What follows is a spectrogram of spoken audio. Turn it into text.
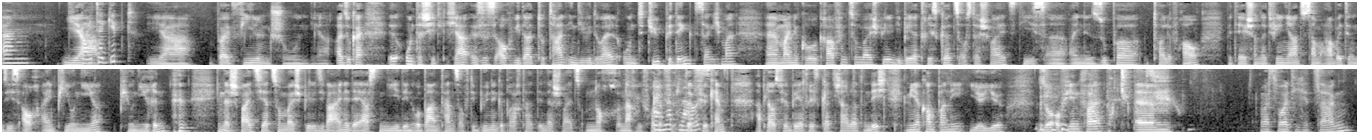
ähm, Ja. weitergibt? Ja, bei vielen schon, ja. Also kein, äh, unterschiedlich, ja. Es ist auch wieder total individuell und typbedingt, sage ich mal. Äh, meine Choreografin zum Beispiel, die Beatrice Götz aus der Schweiz, die ist äh, eine super tolle Frau, mit der ich schon seit vielen Jahren zusammenarbeite und sie ist auch ein Pionier, Pionierin in der Schweiz. Sie hat zum Beispiel, sie war eine der ersten, die den urbanen Tanz auf die Bühne gebracht hat in der Schweiz und noch nach wie vor dafür, dafür kämpft. Applaus für Beatrice Götz, Shoutout an dich. Mia Company, yeah, yeah. So, auf jeden Fall. Ähm, was wollte ich jetzt sagen?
